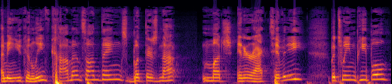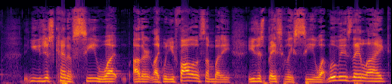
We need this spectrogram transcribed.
I mean, you can leave comments on things, but there's not much interactivity between people. You just kind of see what other, like when you follow somebody, you just basically see what movies they like,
